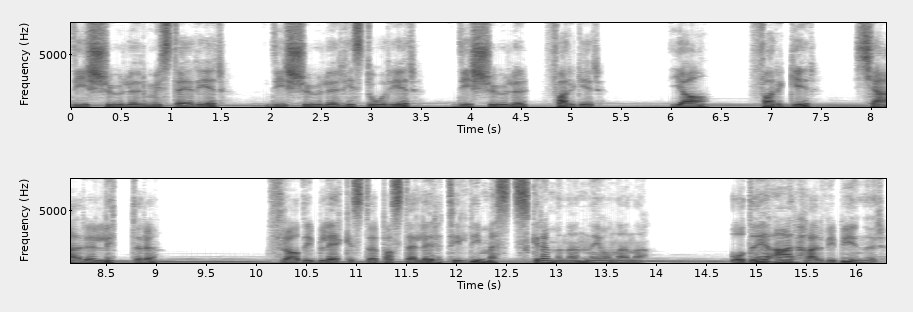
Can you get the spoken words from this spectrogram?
De skjuler mysterier, de skjuler historier, de skjuler farger. Ja, farger, kjære lyttere. Fra de blekeste pasteller til de mest skremmende neonene. Og det er her vi begynner.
